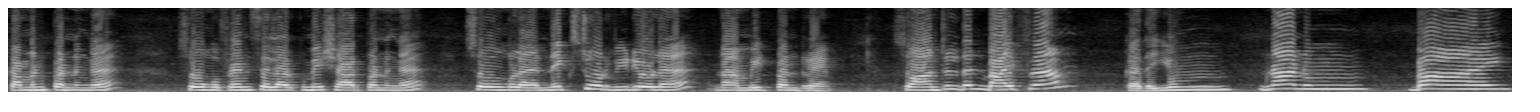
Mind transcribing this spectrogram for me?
கமெண்ட் பண்ணுங்கள் ஸோ உங்கள் ஃப்ரெண்ட்ஸ் எல்லாருக்குமே ஷேர் பண்ணுங்கள் ஸோ உங்களை நெக்ஸ்ட் ஒரு வீடியோவில் நான் மீட் பண்ணுறேன் so until then bye from கதையும் நானும். பாய்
